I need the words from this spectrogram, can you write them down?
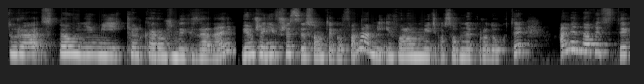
która spełni mi kilka różnych zadań. Wiem, że nie wszyscy są tego fanami i wolą mieć osobne produkty, ale nawet z tych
